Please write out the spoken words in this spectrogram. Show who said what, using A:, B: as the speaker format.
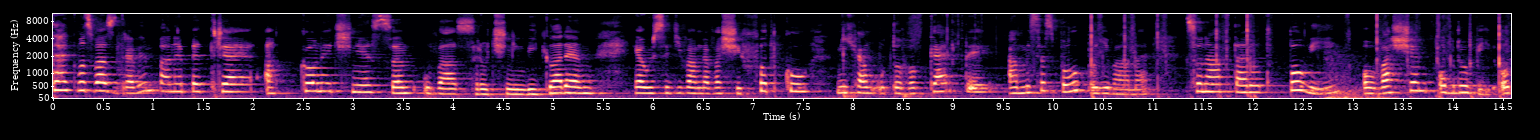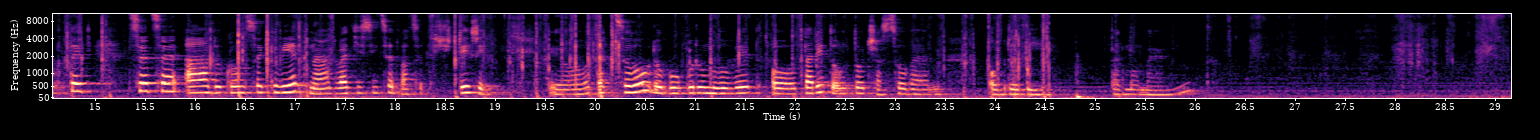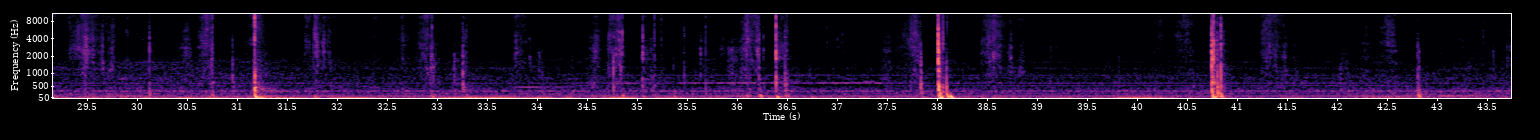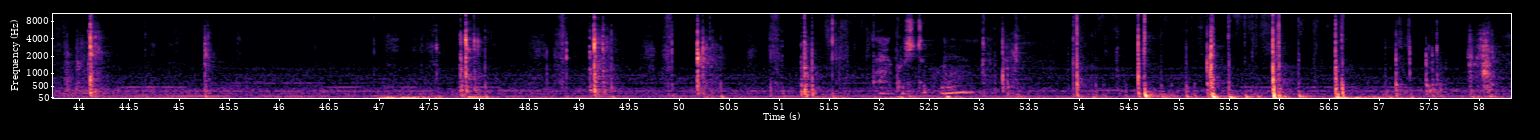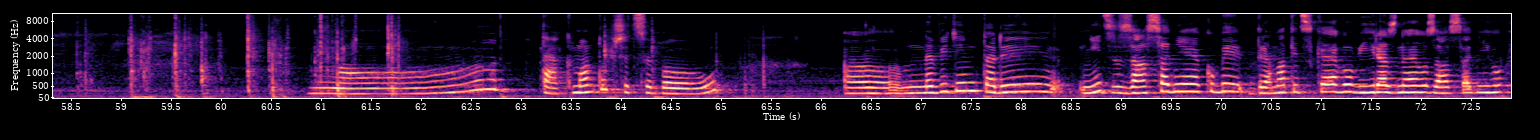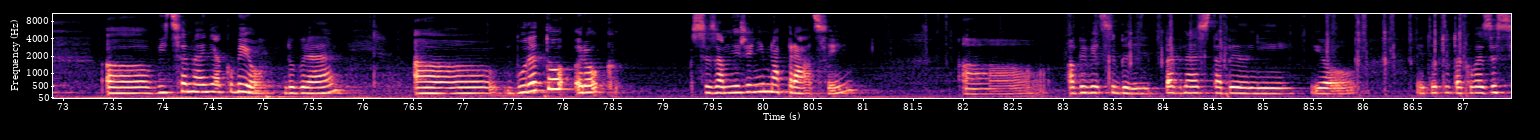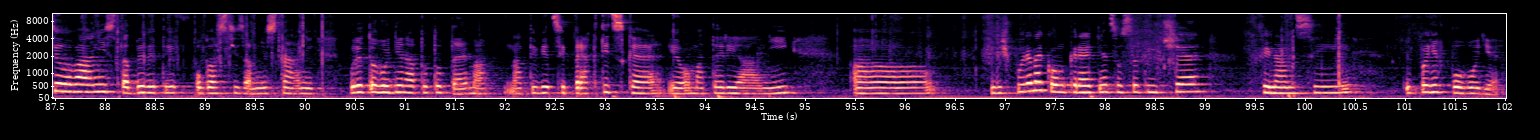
A: Tak moc vás zdravím, pane Petře, a konečně jsem u vás s ročním výkladem. Já už se dívám na vaši fotku, míchám u toho karty a my se spolu podíváme, co nám Tarot poví o vašem období od teď cca do konce května 2024. Jo, tak celou dobu budu mluvit o tady tomto časovém období. Tak moment. No, tak mám to před sebou. Uh, nevidím tady nic zásadně jakoby dramatického, výrazného, zásadního. Uh, víceméně jakoby jo, dobré. Uh, bude to rok se zaměřením na práci, uh, aby věci byly pevné, stabilní, jo. Je to tu takové zesilování stability v oblasti zaměstnání. Bude to hodně na toto téma, na ty věci praktické, jo, materiální. Když půjdeme konkrétně, co se týče financí, úplně v pohodě.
